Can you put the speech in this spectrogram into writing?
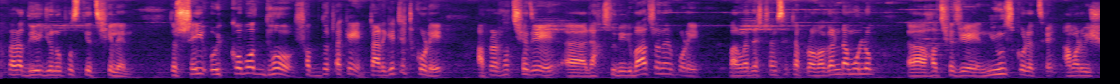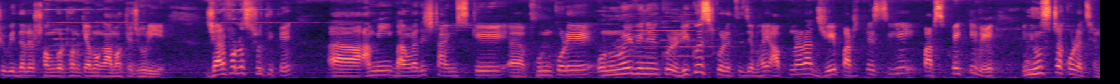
আপনারা দুই একজন উপস্থিত ছিলেন। তো সেই ঐক্যবদ্ধ শব্দটাকে টার্গেটেড করে আপনার হচ্ছে যে ডাকসু নির্বাচনের পরে বাংলাদেশ টাইমস একটা প্রভাগান্ডামূলক হচ্ছে যে নিউজ করেছে আমার বিশ্ববিদ্যালয়ের সংগঠনকে এবং আমাকে জড়িয়ে। যার ফলশ্রুতিতে আমি বাংলাদেশ টাইমসকে ফোন করে অনুনয় বিনয় করে রিকোয়েস্ট করেছি যে, ভাই, আপনারা যে পার্সপেক্টিভে পার্সপেক্টিভে নিউজটা করেছেন,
